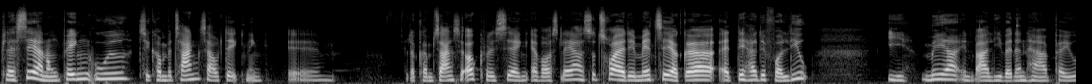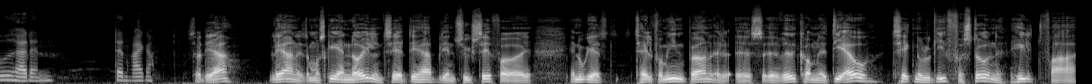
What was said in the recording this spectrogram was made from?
placerer nogle penge ude til kompetenceafdækning, øh, eller kompetenceopkvalificering af vores lærere, så tror jeg, det er med til at gøre, at det her det får liv i mere end bare lige, hvad den her periode her, den, den rækker. Så det er lærerne, der måske er nøglen til, at det her bliver en succes for, øh, ja nu kan jeg tale for mine børn øh, vedkommende, de er jo teknologiforstående helt fra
